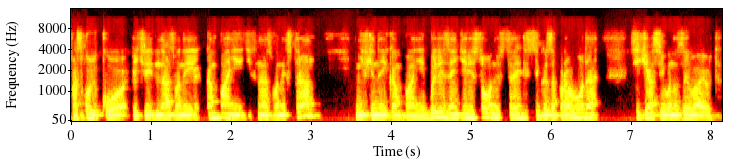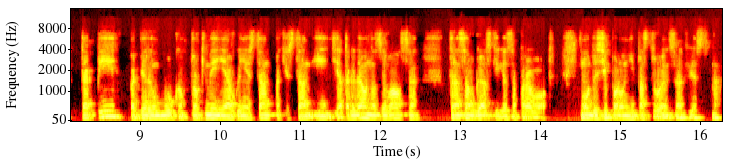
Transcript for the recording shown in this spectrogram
поскольку эти названные компании этих названных стран нефтяные компании, были заинтересованы в строительстве газопровода, сейчас его называют ТАПИ по первым буквам, Туркмения, Афганистан, Пакистан, Индия. А тогда он назывался Трансафганский газопровод. Ну, до сих пор он не построен, соответственно.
